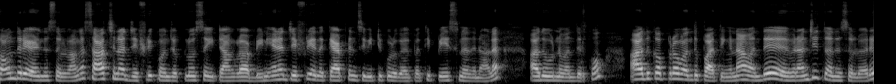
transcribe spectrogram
சௌந்தர்யா எழுந்து சொல்லுவாங்க சாச்சனா ஜெஃப்ரி கொஞ்சம் க்ளோஸ் ஆயிட்டாங்களா? அப்படின்னு. ஏன்னா ஜெஃப்ரி அந்த கேப்டன்சி விட்டு கொடுக்கறத பற்றி பேசினதுனால அது ஒன்று வந்திருக்கும். அதுக்கப்புறம் வந்து பார்த்தீங்கன்னா வந்து ரஞ்சித் வந்து சொல்லுவார்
